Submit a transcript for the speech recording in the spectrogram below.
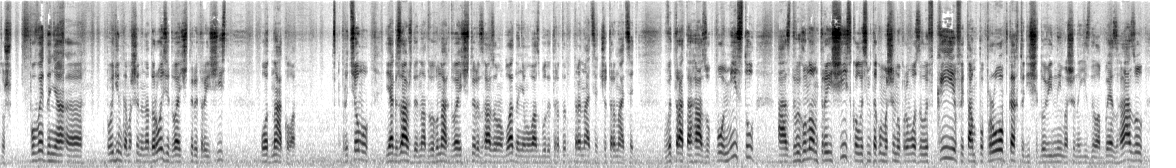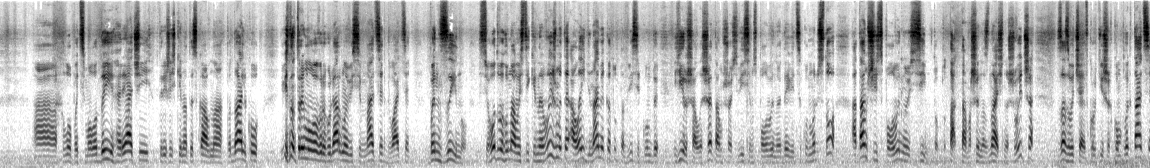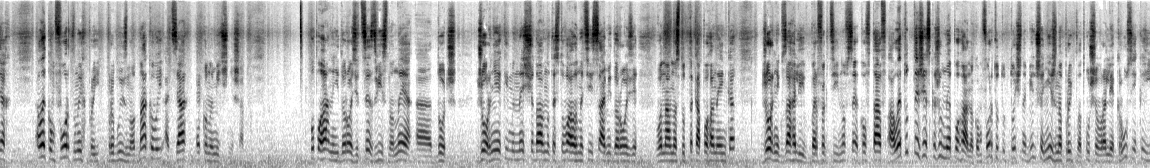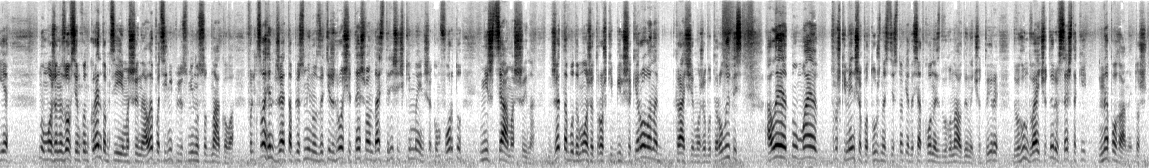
Тож поведення, е, поведінка машини на дорозі 2.4 3.6 однакова. При цьому, як завжди, на двигунах 2.4 з газовим обладнанням у вас буде 13-14 витрата газу по місту. А з двигуном 3.6, колись ми таку машину привозили в Київ і там по пробках, тоді ще до війни машина їздила без газу. А хлопець молодий, гарячий, трішечки натискав на педальку. Він отримував регулярно 18-20 бензину. З цього двигуна ви стільки не вижмете, але і динаміка тут на 2 секунди гірша. Лише там щось 8,5-9 секунд 0100, а там 6,5-7. Тобто так, та машина значно швидша, зазвичай в крутіших комплектаціях. Але комфорт в них при- приблизно однаковий, а ця економічніша. По поганій дорозі це, звісно, не е, Dodge Journey, який ми нещодавно тестували на цій самій дорозі. Вона в нас тут така поганенька. Джорнік взагалі перфекційно все ковтав, але тут теж я скажу непогано. Комфорту тут точно більше, ніж, наприклад, у Chevrolet Cruze, який є, ну може не зовсім конкурентом цієї машини, але по ціні плюс-мінус однакова. Volkswagen Jetta плюс-мінус за ті ж гроші теж вам дасть трішечки менше комфорту, ніж ця машина. Jetta буде може трошки більше керована, краще може бути рулитись, але ну, має трошки менше потужності, 150 коней з двигуна 1,4. Двигун 2,4 все ж таки непоганий. Тож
